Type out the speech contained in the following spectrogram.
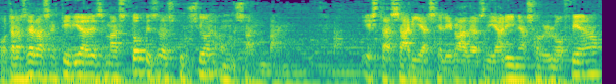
Otras de las actividades más top es la excursión a un sandbank. Estas áreas elevadas de arena sobre el océano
